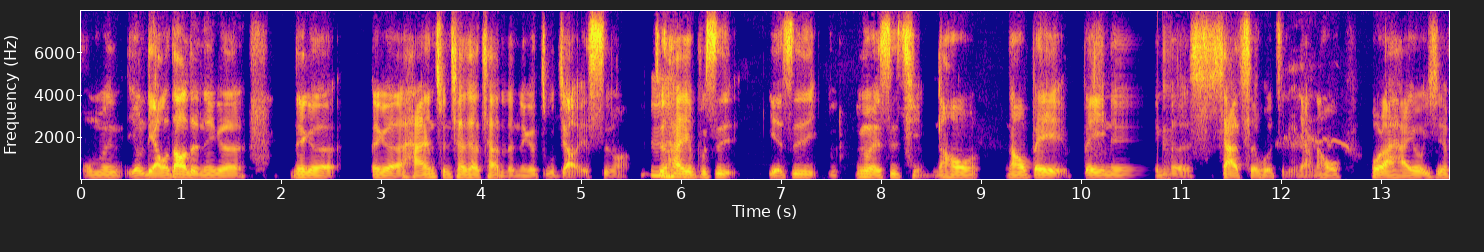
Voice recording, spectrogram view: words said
我们有聊到的那个、那个、那个《海岸村恰恰恰》的那个主角也是嘛，嗯、就他也不是也是因为事情，然后然后被被那个下车或怎么样，然后后来还有一些。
